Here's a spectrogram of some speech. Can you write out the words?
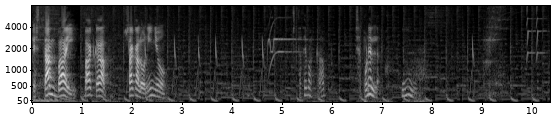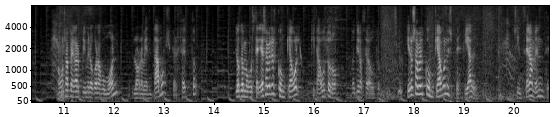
Stand by, backup. Sácalo, niño hace backup. Se pone el... Uh. Vamos a pegar primero con Agumon. Lo reventamos, perfecto. Lo que me gustaría saber es con qué hago el... Quita auto, no. No quiero hacer auto. Quiero saber con qué hago el especial. Sinceramente.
